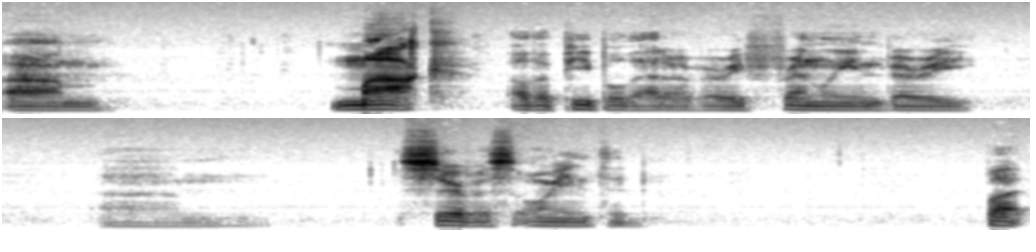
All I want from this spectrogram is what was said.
um, mock other people that are very friendly and very um, service oriented. But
